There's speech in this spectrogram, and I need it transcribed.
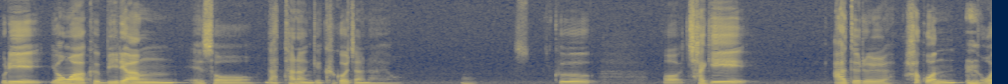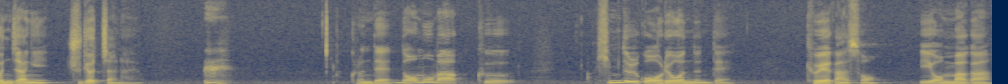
우리 영화 그 밀양에서 나타난 게 그거잖아요. 그 어, 자기 아들을 학원 원장이 죽였잖아요. 그런데 너무 막 그 힘들고 어려웠는데 교회 가서 이 엄마가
